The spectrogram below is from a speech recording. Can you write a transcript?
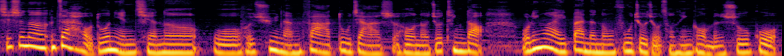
其实呢，在好多年前呢，我回去南法度假的时候呢，就听到我另外一半的农夫舅舅曾经跟我们说过，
